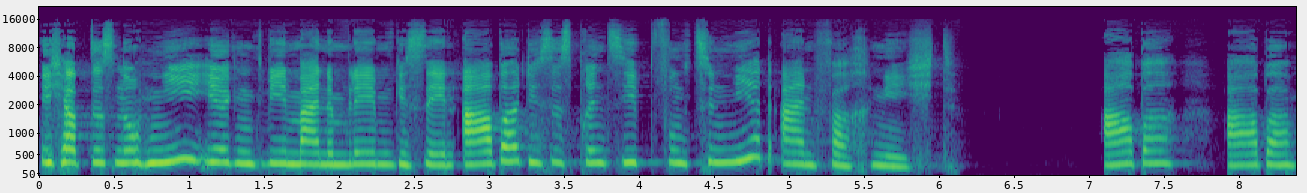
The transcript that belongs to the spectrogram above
ich habe das noch nie irgendwie in meinem Leben gesehen. Aber dieses Prinzip funktioniert einfach nicht aber, aber,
